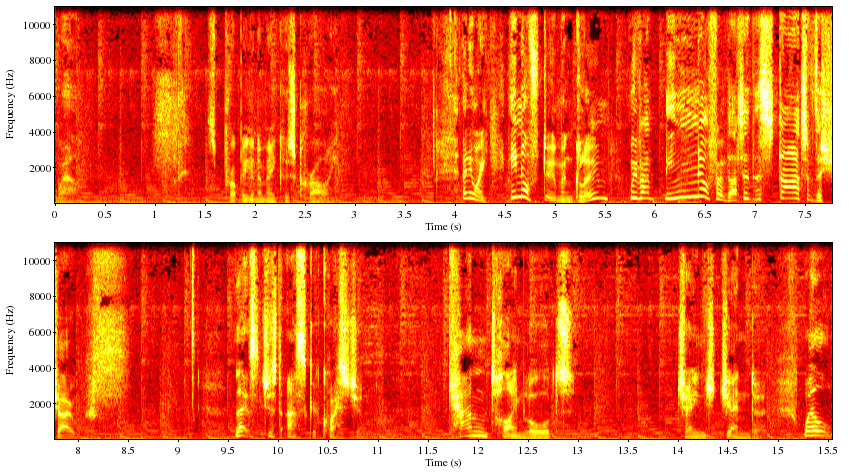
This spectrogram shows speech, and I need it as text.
well, it's probably going to make us cry. Anyway, enough doom and gloom. We've had enough of that at the start of the show. Let's just ask a question Can Time Lords change gender? Well,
